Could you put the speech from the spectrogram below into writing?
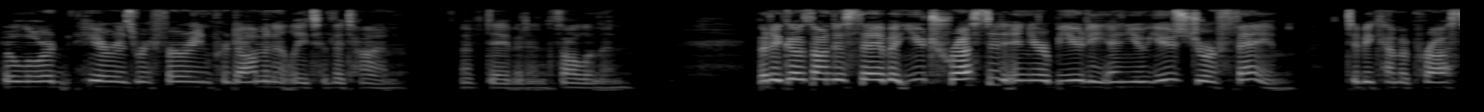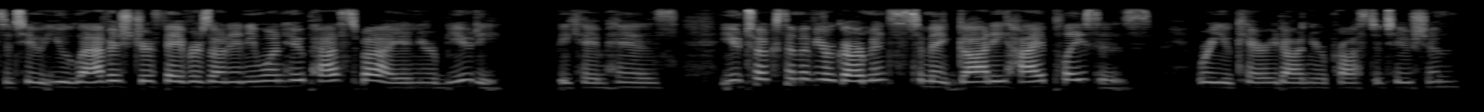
The Lord here is referring predominantly to the time of David and Solomon. But it goes on to say, But you trusted in your beauty, and you used your fame to become a prostitute. You lavished your favors on anyone who passed by, and your beauty became his. You took some of your garments to make gaudy high places where you carried on your prostitution.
